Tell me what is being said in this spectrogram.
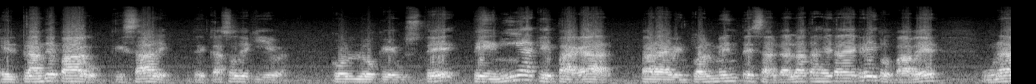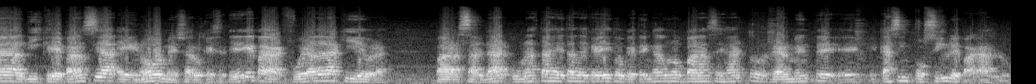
el plan de pago que sale del caso de quiebra con lo que usted tenía que pagar para eventualmente saldar la tarjeta de crédito, va a haber una discrepancia enorme. O sea, lo que se tiene que pagar fuera de la quiebra para saldar unas tarjetas de crédito que tengan unos balances altos, realmente es, casi imposible pagarlo.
